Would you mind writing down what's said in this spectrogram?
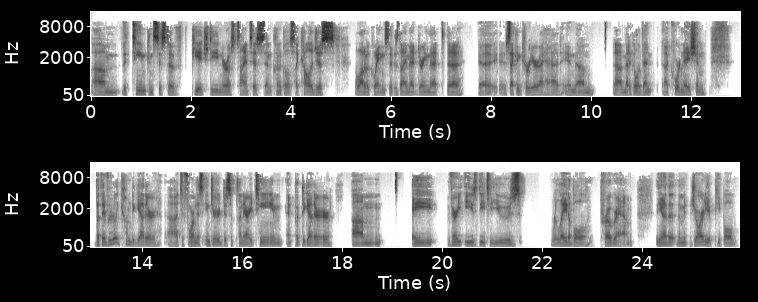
Um, the team consists of PhD neuroscientists and clinical psychologists. A lot of acquaintances that I met during that uh, uh second career I had in um, uh, medical event coordination. But they've really come together to form this interdisciplinary team and put together um, a very easy to use relatable program. You know, the, the majority of people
